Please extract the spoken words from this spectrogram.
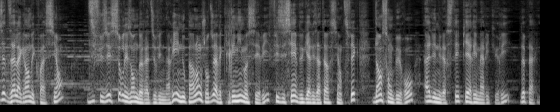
Vous êtes à La Grande Équation, diffusée sur les ondes de Radio Ville-Marie, et nous parlons aujourd'hui avec Rémi Mosseri, physicien vulgarisateur scientifique, dans son bureau à l'Université Pierre et Marie Curie de Paris.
